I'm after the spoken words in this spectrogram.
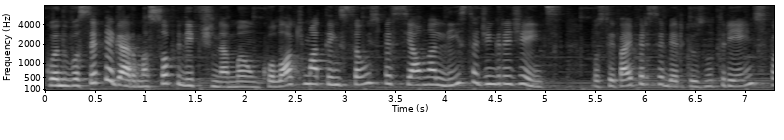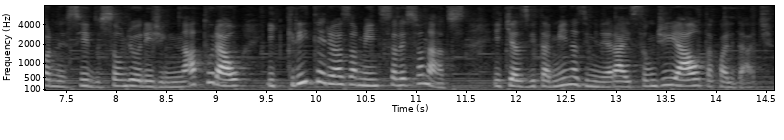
Quando você pegar uma Soplift na mão, coloque uma atenção especial na lista de ingredientes você vai perceber que os nutrientes fornecidos são de origem natural e criteriosamente selecionados, e que as vitaminas e minerais são de alta qualidade.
